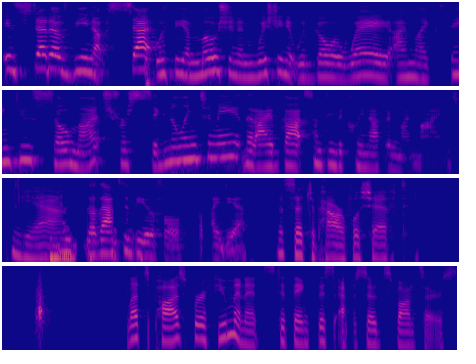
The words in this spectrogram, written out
instead of being upset with the emotion and wishing it would go away, I'm like, thank you so much for signaling to me that I've got something to clean up in my mind. Yeah. so that's a beautiful idea. That's such a powerful shift. Let's pause for a few minutes to thank this episode's sponsors.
